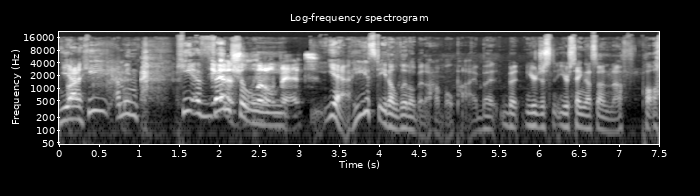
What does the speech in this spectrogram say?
Yeah, he. I mean, he He got his eventually. little bit. Yeah, he gets to eat a little bit of humble pie, but but you're just you're saying that's not enough, Paul.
